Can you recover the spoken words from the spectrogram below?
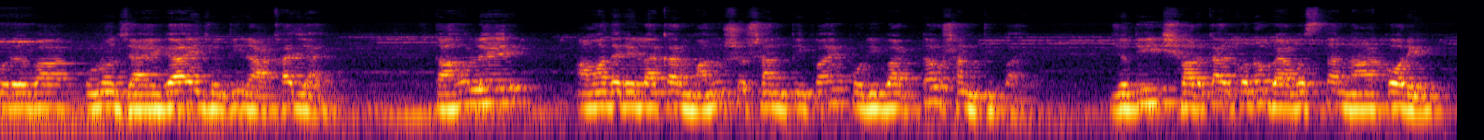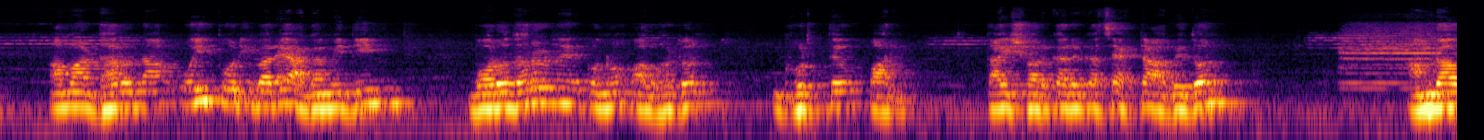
করে বা কোনো জায়গায় যদি রাখা যায়, তাহলে আমাদের এলাকার মানুষও শান্তি পায়, পরিবারটাও শান্তি পায়। যদি সরকার কোনো ব্যবস্থা না করে, আমার ধারণা ওই পরিবারে আগামী দিন বড় ধরনের কোনো অঘটন ঘটতেও পারে। তাই সরকারের কাছে একটা আবেদন। আমরাও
